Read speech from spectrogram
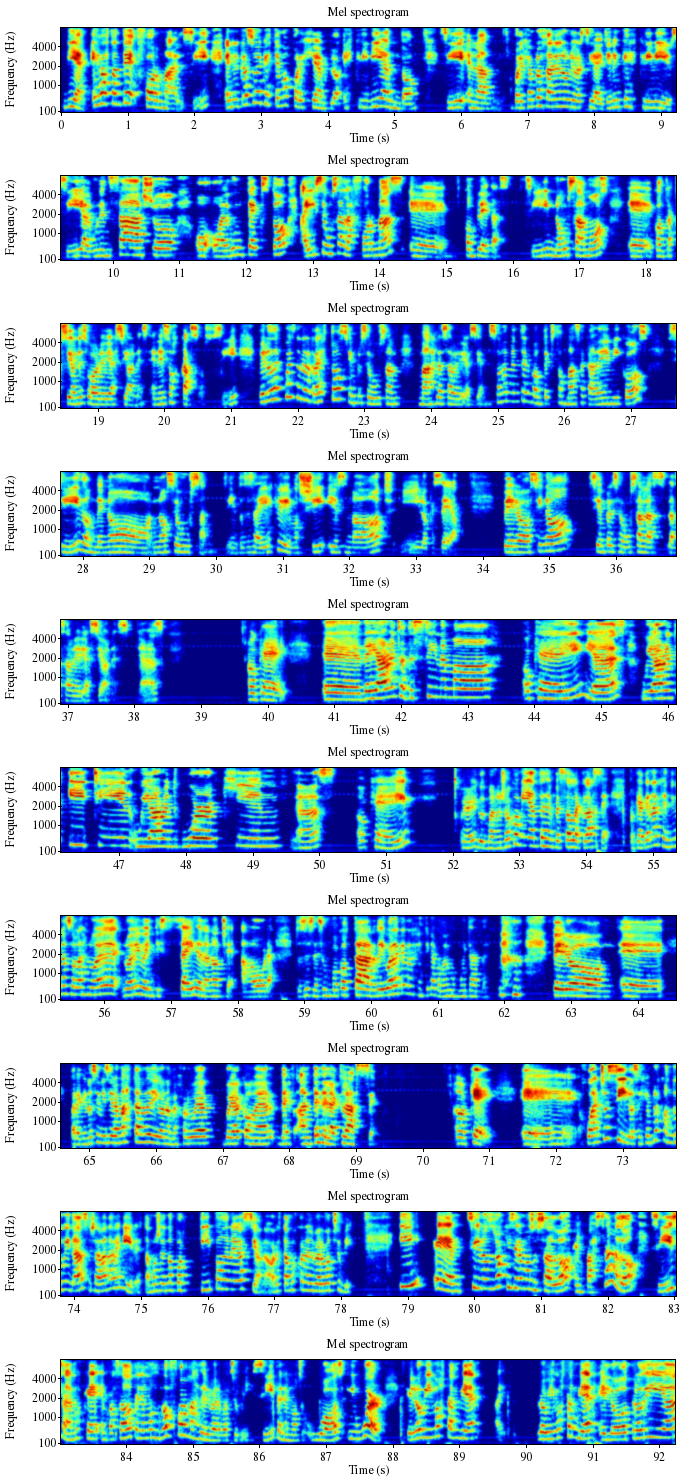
Bien, es bastante formal, ¿sí? En el caso de que estemos, por ejemplo, escribiendo, ¿sí? En la, por ejemplo, están en la universidad y tienen que escribir, ¿sí? Algún ensayo o, algún texto, ahí se usan las formas eh, completas, ¿sí? No usamos eh, contracciones o abreviaciones en esos casos, ¿sí? Pero después en el resto siempre se usan más las abreviaciones, solamente en contextos más académicos, ¿sí? Donde no, no se usan, ¿sí? Entonces ahí escribimos she is not y lo que sea. Pero si no, siempre se usan las, las abreviaciones, ¿yes? Ok. Eh, they aren't at the cinema. Okay, yes. We aren't eating. We aren't working. Yes. Okay. Very good. Bueno, yo comí antes de empezar la clase, porque acá en Argentina son las 9, 9 y 26 de la noche ahora. Entonces es un poco tarde. Igual acá en Argentina comemos muy tarde. Pero eh, para que no se me hiciera más tarde, digo, no, mejor voy a, voy a comer antes de la clase. Ok. Eh, Juancho, sí, los ejemplos con dudas ya van a venir. Estamos yendo por tipo de negación. Ahora estamos con el verbo to be. Y em, si nosotros quisiéramos usarlo en pasado, ¿sí? Sabemos que en pasado tenemos dos formas del verbo to be, ¿sí? Tenemos was y were, que lo vimos también, lo vimos también el otro día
